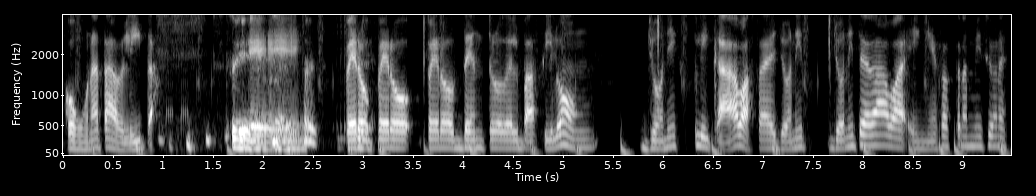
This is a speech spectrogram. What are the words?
con una tablita. Sí. Eh, pero, pero, pero dentro del vacilón, Johnny explicaba, ¿sabes? Johnny, Johnny te daba en esas transmisiones,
